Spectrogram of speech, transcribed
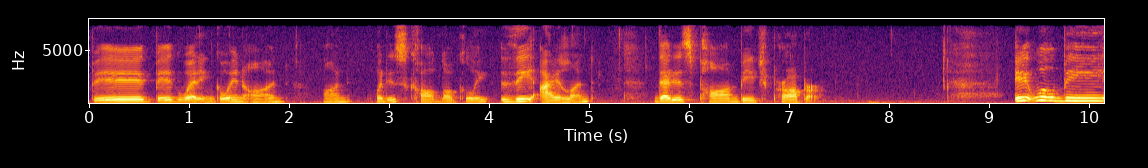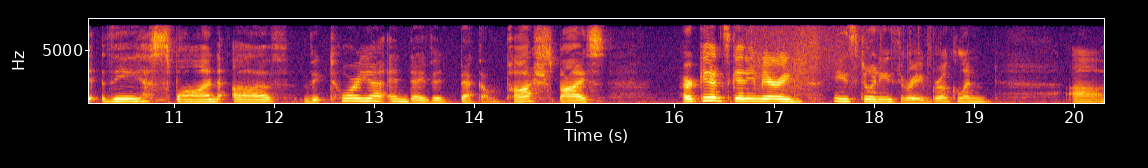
Big, big wedding going on on what is called locally the island, that is Palm Beach proper. It will be the spawn of Victoria and David Beckham. Posh Spice. Her kid's getting married. He's 23. Brooklyn uh,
